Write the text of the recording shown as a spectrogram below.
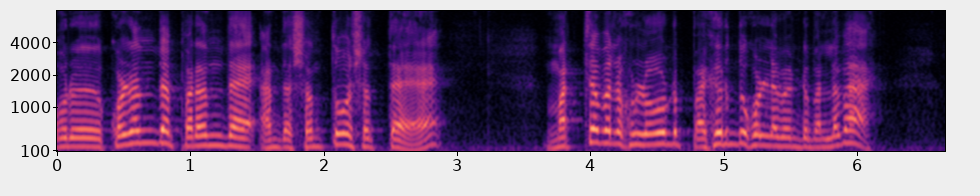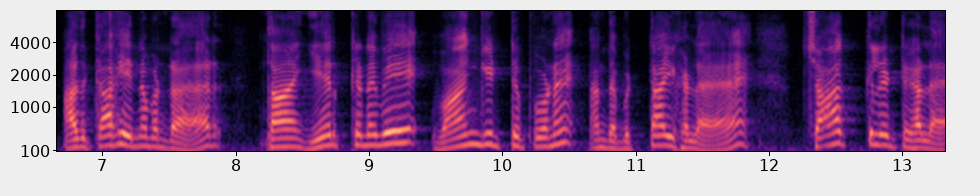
ஒரு குழந்தை பிறந்த அந்த சந்தோஷத்தை மற்றவர்களோடு பகிர்ந்து கொள்ள வேண்டும் அல்லவா அதுக்காக என்ன பண்ணுறார் தான் ஏற்கனவே வாங்கிட்டு போன அந்த மிட்டாய்களை சாக்லேட்டுகளை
